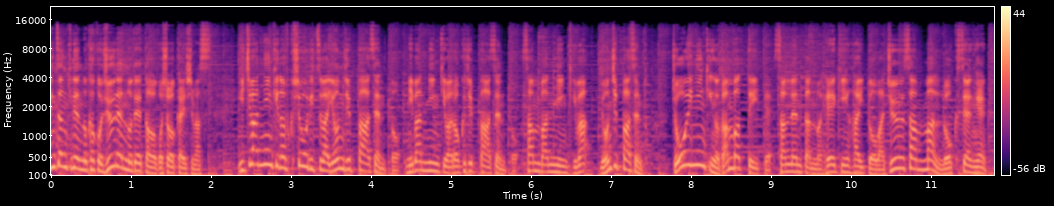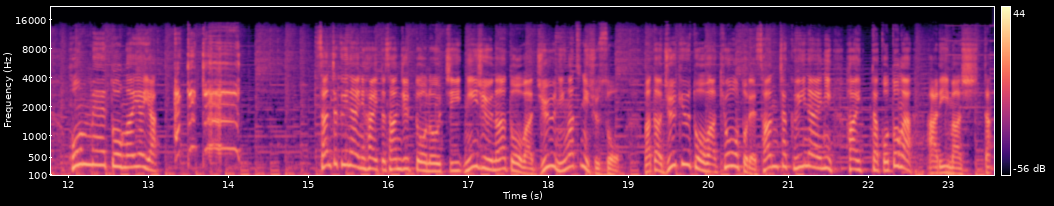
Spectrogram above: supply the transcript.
新山記念の過去10年のデータをご紹介します。1番人気の副勝率は 40%2 番人気は 60%3 番人気は40%上位人気が頑張っていて3連単の平均配当は13万6000円。本命等がやや3着以内に入った30頭のうち27頭は12月に出走。また19頭は京都で3着以内に入ったことがありました。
